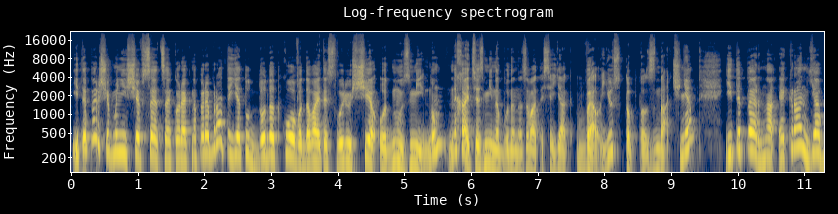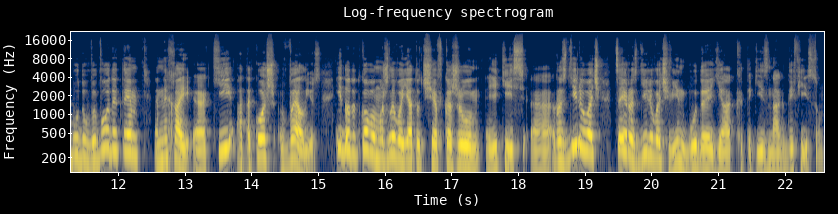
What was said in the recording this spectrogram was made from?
І тепер, щоб мені ще все це коректно перебрати, я тут додатково давайте створю ще одну зміну. Нехай ця зміна буде називатися як values, тобто значення. І тепер на екран я буду виводити нехай е, key, а також values. І додатково, можливо, я тут ще вкажу якийсь розділювач. Цей розділювач він буде як такий знак дефісу.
